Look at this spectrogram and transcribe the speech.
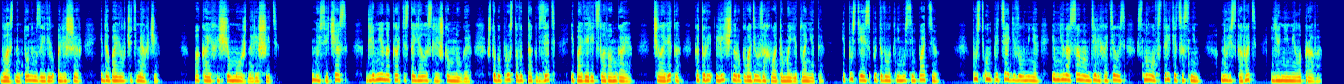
властным тоном заявил Алишер и добавил чуть мягче пока их еще можно решить. Но сейчас для меня на карте стояло слишком многое, чтобы просто вот так взять и поверить словам Гая, человека, который лично руководил захватом моей планеты. И пусть я испытывала к нему симпатию, пусть он притягивал меня, и мне на самом деле хотелось снова встретиться с ним, но рисковать я не имела права.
